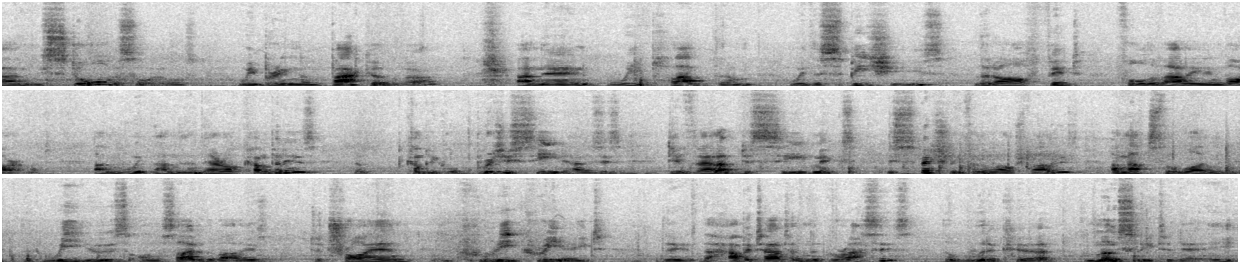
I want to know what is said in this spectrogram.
and we store the soils, we bring them back over, and then we plant them with the species that are fit for the valley environment. And, we, and there are companies, a company called British Seed Houses, developed a seed mix, especially for the Welsh valleys, and that's the one that we use on the side of the valleys to try and recreate the, the habitat and the grasses that would occur, mostly today,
